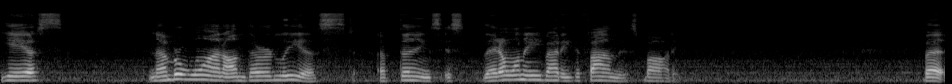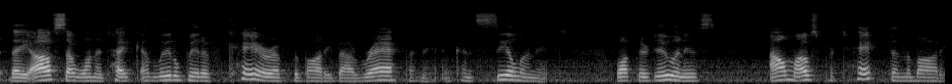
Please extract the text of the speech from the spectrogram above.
Yes, number one on their list of things is they don't want anybody to find this body. But they also want to take a little bit of care of the body by wrapping it and concealing it what they're doing is almost protecting the body,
